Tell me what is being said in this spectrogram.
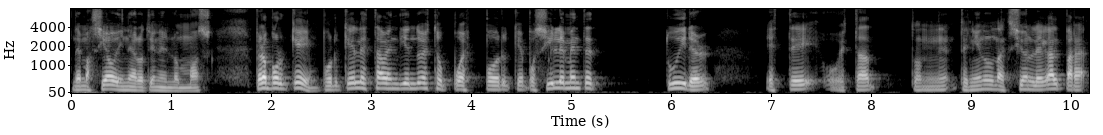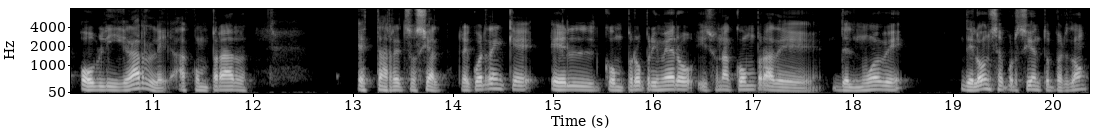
Demasiado dinero tiene Elon Musk. ¿Pero por qué? ¿Por qué le está vendiendo esto? Pues porque posiblemente Twitter esté o está teniendo una acción legal para obligarle a comprar esta red social. Recuerden que él compró primero, hizo una compra de, del 9, del 11%, perdón,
